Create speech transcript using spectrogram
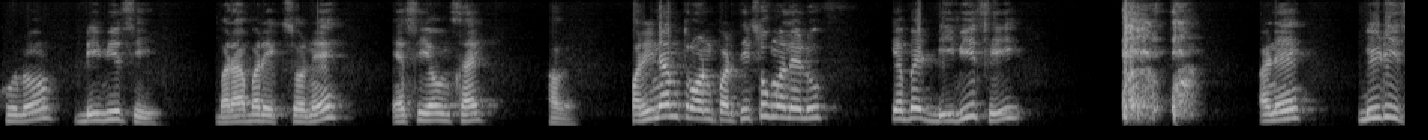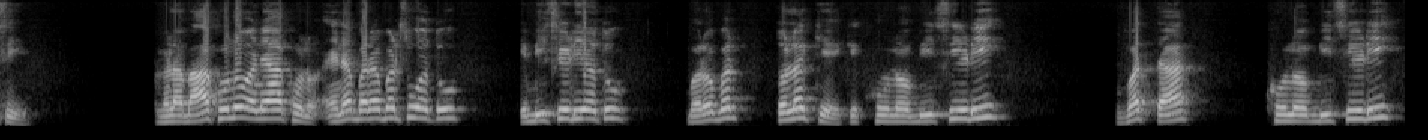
ખૂણો ડીબીસી. બરાબર એકસો ને એંસી અંશ થાય. હવે, પરિણામ ત્રણ પરથી શું મળેલું? કે ભાઈ ડીબીસી અને બીડીસી. મતલબ આ ખૂણો અને આ ખૂણો. એના બરાબર શું હતું? કે બીસીડી હતું. બરોબર? તો લખીએ કે ખૂણો બીસીડી વત્તા ખૂણો બીસીડી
